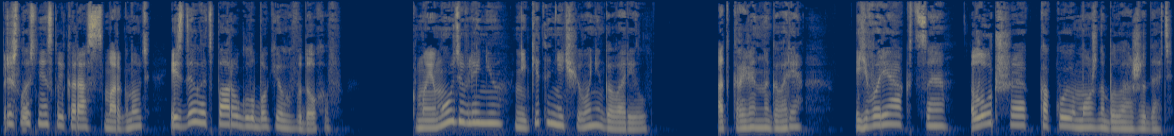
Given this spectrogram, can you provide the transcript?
пришлось несколько раз сморгнуть и сделать пару глубоких вдохов. К моему удивлению, Никита ничего не говорил. Откровенно говоря, его реакция — лучшая, какую можно было ожидать.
